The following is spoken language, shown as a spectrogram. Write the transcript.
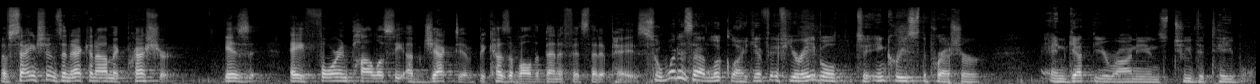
of sanctions and economic pressure is a foreign policy objective because of all the benefits that it pays. So, what does that look like? If, if you're able to increase the pressure and get the Iranians to the table,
